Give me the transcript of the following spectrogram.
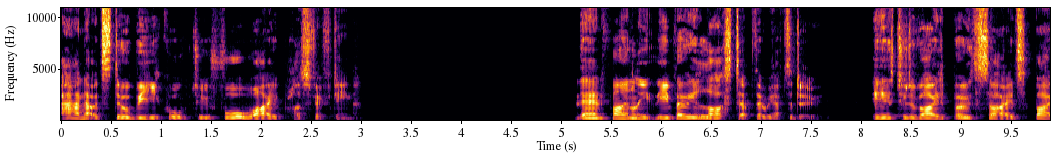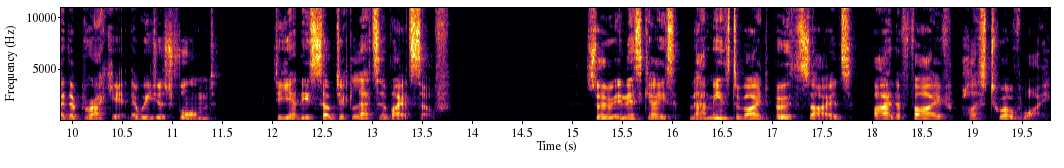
And that would still be equal to 4y plus 15. Then finally, the very last step that we have to do is to divide both sides by the bracket that we just formed to get the subject letter by itself. So in this case, that means divide both sides by the 5 plus 12y.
